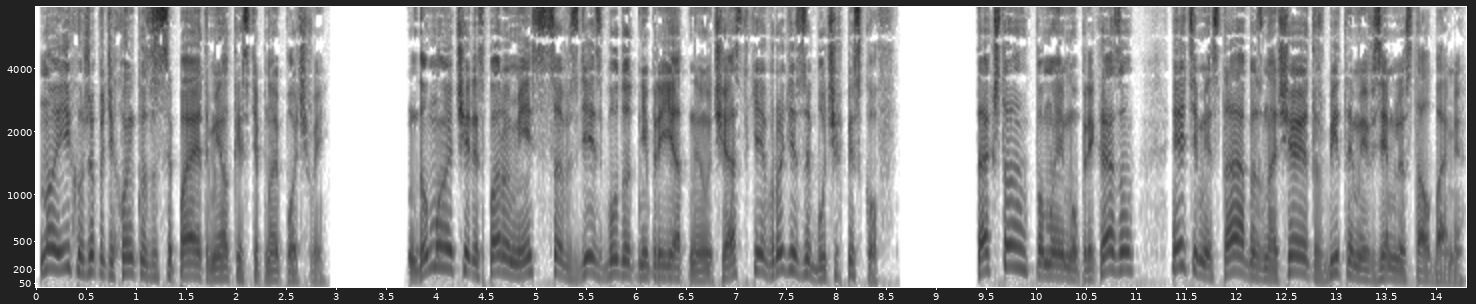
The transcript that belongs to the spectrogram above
Но их уже потихоньку засыпает мелкой степной почвой. Думаю, через пару месяцев здесь будут неприятные участки, вроде зыбучих песков. Так что, по моему приказу, эти места обозначают вбитыми в землю столбами.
